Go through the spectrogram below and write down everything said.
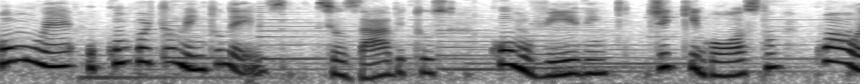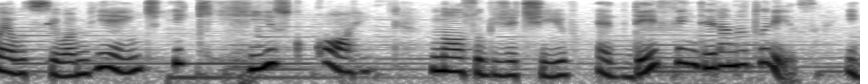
como é o comportamento deles, seus hábitos, como vivem, de que gostam, qual é o seu ambiente e que risco correm. Nosso objetivo é defender a natureza e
